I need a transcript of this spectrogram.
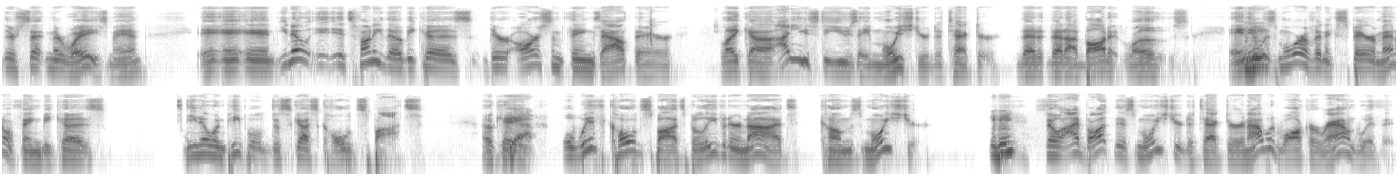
they're set in their ways, man. And, and, and, you know, it, it's funny though because there are some things out there. Like uh, I used to use a moisture detector that that I bought at Lowe's, and it Mhm. was more of an experimental thing because, you know, when people discuss cold spots, okay, Yeah. well, with cold spots, believe it or not, comes moisture. Mhm. So I bought this moisture detector and I would walk around with it.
